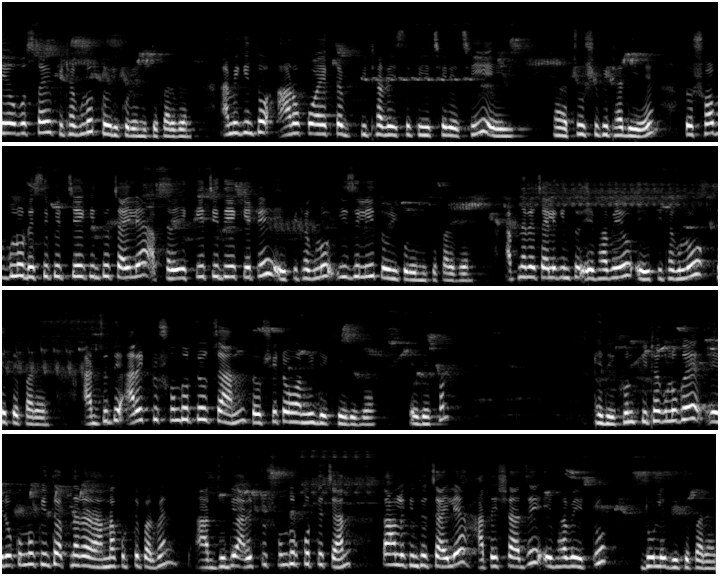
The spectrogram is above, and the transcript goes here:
এই অবস্থায় পিঠাগুলো তৈরি করে নিতে পারবেন। আমি কিন্তু আরও কয়েকটা পিঠার রেসিপি ছেড়েছি এই চুষি পিঠা দিয়ে। তো সবগুলো রেসিপির চেয়ে কিন্তু চাইলে আপনারা এই কেচি দিয়ে কেটে এই পিঠাগুলো ইজিলি তৈরি করে নিতে পারবেন। আপনারা চাইলে কিন্তু এভাবেও এই পিঠাগুলো খেতে পারেন। আর যদি আরেকটু সৌন্দর্য চান, তো সেটাও আমি দেখিয়ে দেব। এই দেখুন। এই দেখুন, পিঠাগুলোকে এরকমও কিন্তু আপনারা রান্না করতে পারবেন। আর যদি আরেকটু সুন্দর করতে চান, তাহলে কিন্তু চাইলে হাতের সাহায্যে এভাবে একটু ডলে দিতে পারেন।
